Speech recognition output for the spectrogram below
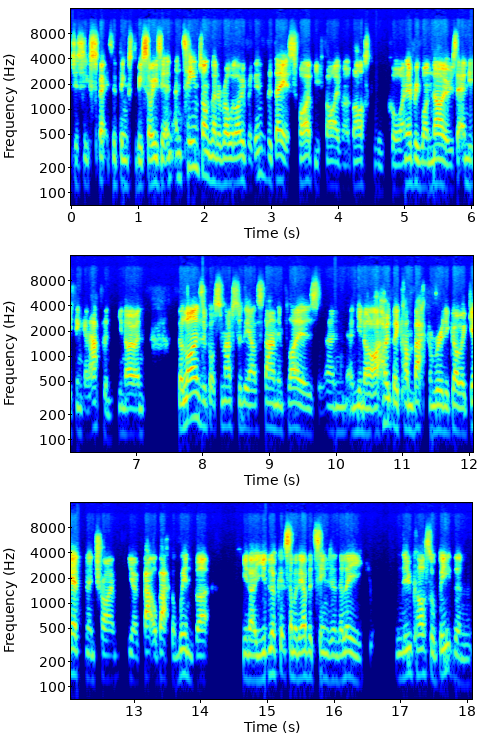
just expected things to be so easy. And, and teams aren't going to roll over. At the end of the day, it's five v five on a basketball court, and everyone knows that anything can happen. You know, and the Lions have got some absolutely outstanding players, and and you know, I hope they come back and really go again and try and you know battle back and win. But you know, you look at some of the other teams in the league. Newcastle beat them.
